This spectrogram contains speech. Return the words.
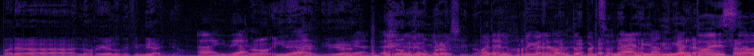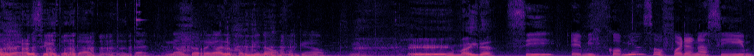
para los regalos de fin de año. Ah, ideal, ¿no? ideal, ideal. ideal. ¿Dónde comprar si no? Para los regalos autopersonales, me encantó eso. también, sí, total, total. Un autorregalo, ¿por qué no? ¿Por qué no? Sí. Eh, Mayra. Sí, eh, mis comienzos fueron así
